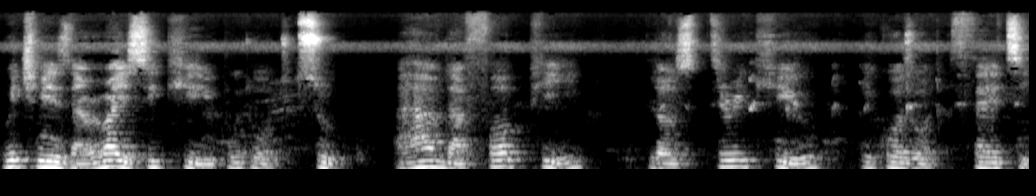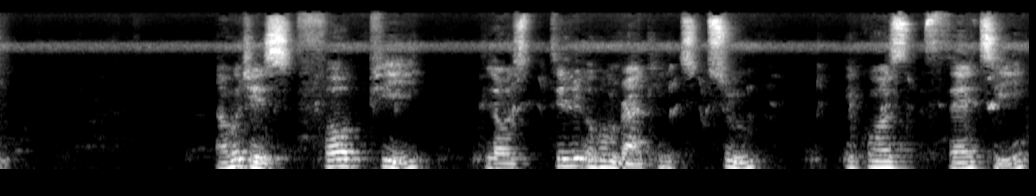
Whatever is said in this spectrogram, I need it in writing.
Which means that whenever you see Q, you put what? 2. I have that 4P plus 3Q equals what? 30 and which is 4p plus 3 open brackets 2 equals 30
